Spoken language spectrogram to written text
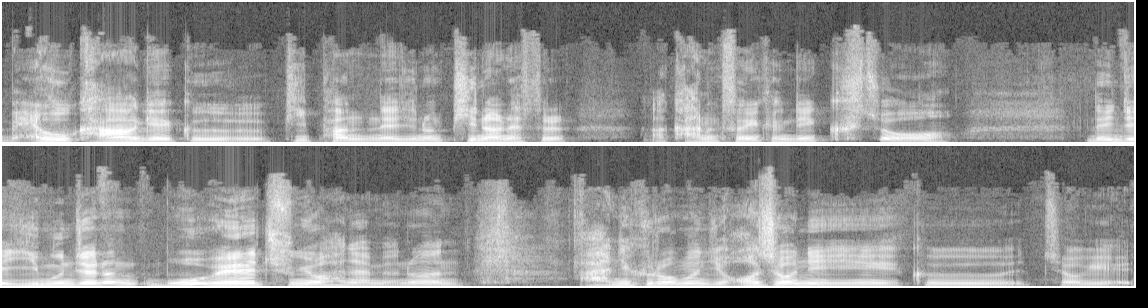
매우 강하게 그 비판 내지는 비난했을 가능성이 굉장히 크죠. 근데 이제 이 문제는 뭐 왜 중요하냐면은 아니 그러면 여전히 그 저기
